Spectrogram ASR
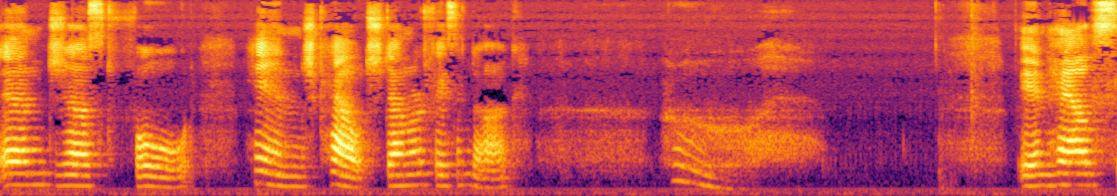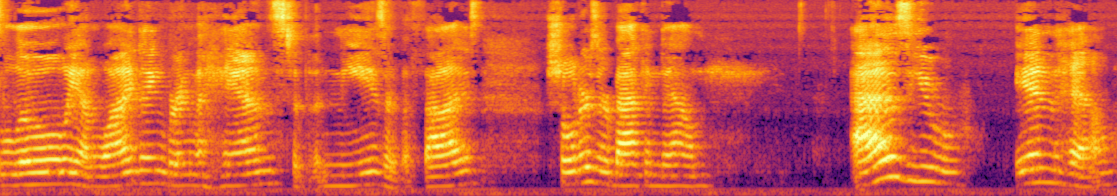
and just fold. Hinge, couch, downward facing dog. Inhale, slowly unwinding. Bring the hands to the knees or the thighs. Shoulders are back and down. As you inhale,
